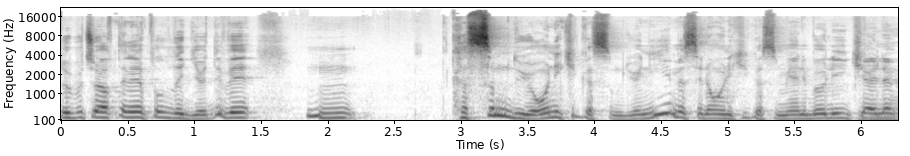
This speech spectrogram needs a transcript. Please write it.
Öbür taraftan Apple da girdi ve hmm, Kasım diyor, 12 Kasım diyor. Niye mesela 12 Kasım? Yani böyle hikayeler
